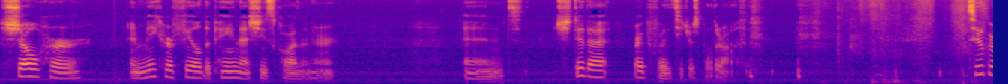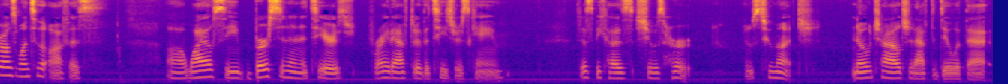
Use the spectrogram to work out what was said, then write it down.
show her and make her feel the pain that she's causing her. And she did that right before the teachers pulled her off. Two girls went to the office. Uh, YLC bursted into tears right after the teachers came just because she was hurt. It was too much. No child should have to deal with that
